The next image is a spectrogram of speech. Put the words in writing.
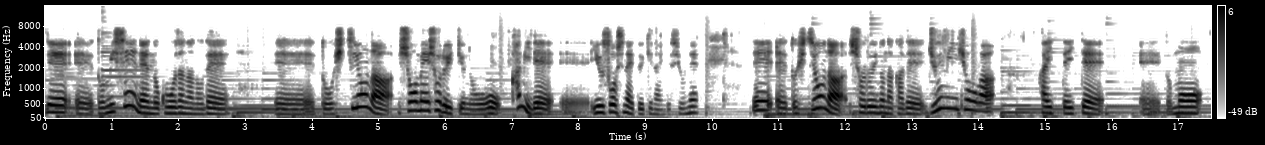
で、えっ、と、未成年の口座なので、えっ、と、必要な証明書類っていうのを紙で、えー郵送しないといけないんですよね。で、えっ、と、必要な書類の中で住民票が入っていて、えっ、と、もう、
